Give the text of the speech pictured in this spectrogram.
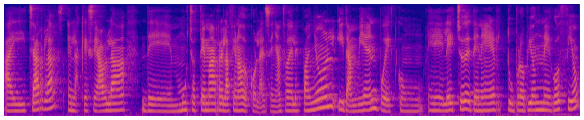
hay charlas en las que se habla de muchos temas relacionados con la enseñanza del español y también pues con el hecho de tener tu propio negocio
